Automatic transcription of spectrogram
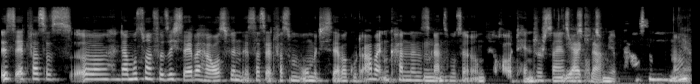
ist etwas, das, äh, da muss man für sich selber herausfinden, ist das etwas, womit ich selber gut arbeiten kann, denn das mhm. Ganze muss ja irgendwie auch authentisch sein, es ja, muss klar. auch zu mir passen. Ne?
